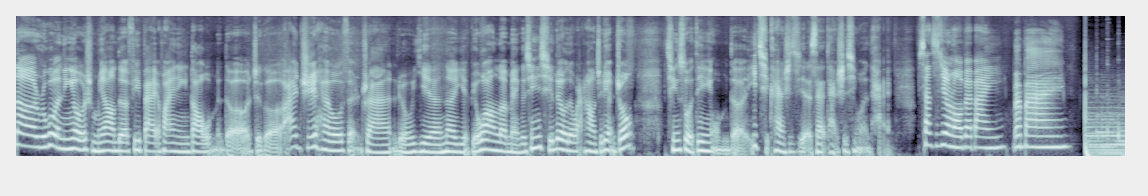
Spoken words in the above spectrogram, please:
那如果您有什么样的 feedback，欢迎您到我们的这个 IG 还有粉专留言。那也别忘了每个星期六的晚上九点钟，请锁定我们的《一起看世界》在台视新闻台。下次见喽，拜拜，拜拜。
